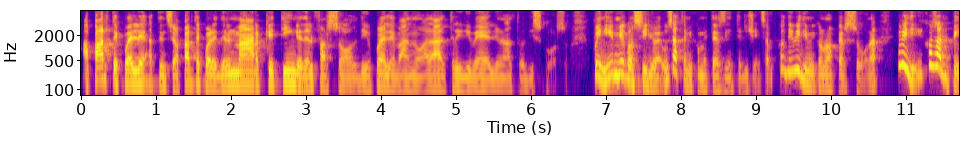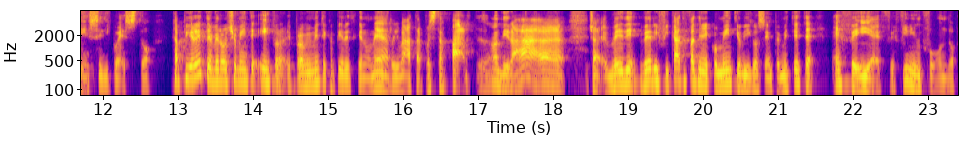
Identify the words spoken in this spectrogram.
a parte quelle, attenzione, a parte quelle del marketing e del far soldi, quelle vanno ad altri livelli, un altro discorso. Quindi il mio consiglio è usatemi come test di intelligenza, condividimi con una persona e vedi cosa ne pensi di questo. Capirete velocemente e, e, probabilmente capirete che non è arrivata a questa parte, se no dirà, ah, eh. cioè vede, verificate, fate nei commenti, io vi dico sempre, mettete FIF fino in fondo,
